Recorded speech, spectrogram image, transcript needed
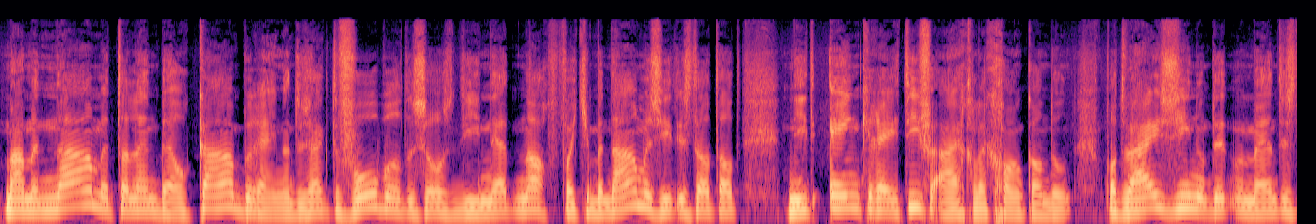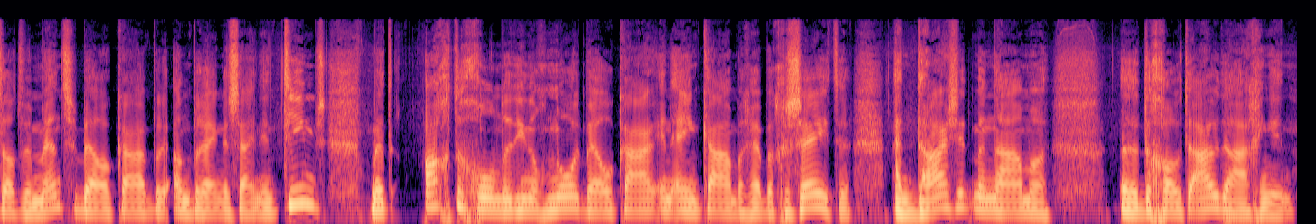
Maar met name talent bij elkaar brengen. Dus eigenlijk de voorbeelden zoals die net nacht. Wat je met name ziet is dat dat niet één creatief eigenlijk gewoon kan doen. Wat wij zien op dit moment is dat we mensen bij elkaar aan het brengen zijn in teams met achtergronden die nog nooit bij elkaar in één kamer hebben gezeten. En daar zit met name uh, de grote uitdaging in.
